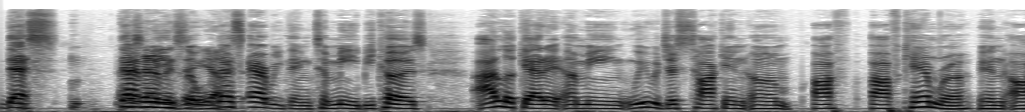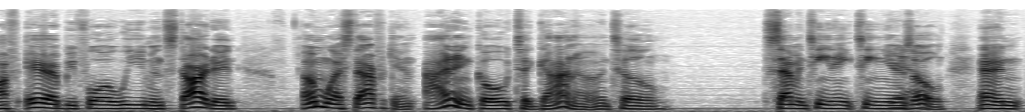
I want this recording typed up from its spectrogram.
that's that That's means the, yeah. that's everything to me because I look at it. I mean, we were just talking um, off off camera and off air before we even started. I'm West African. I didn't go to Ghana until 17, 18 years Yeah. old, and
